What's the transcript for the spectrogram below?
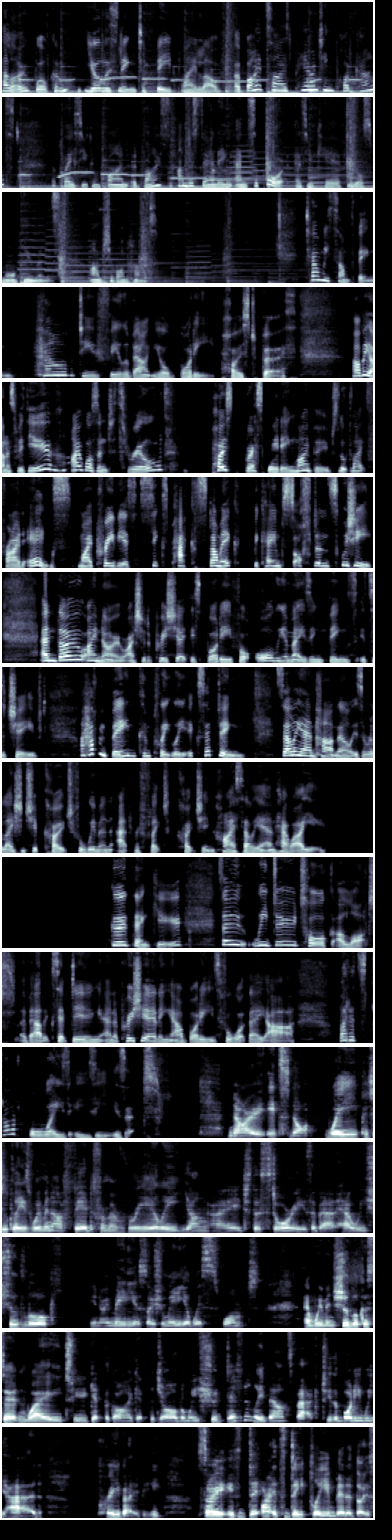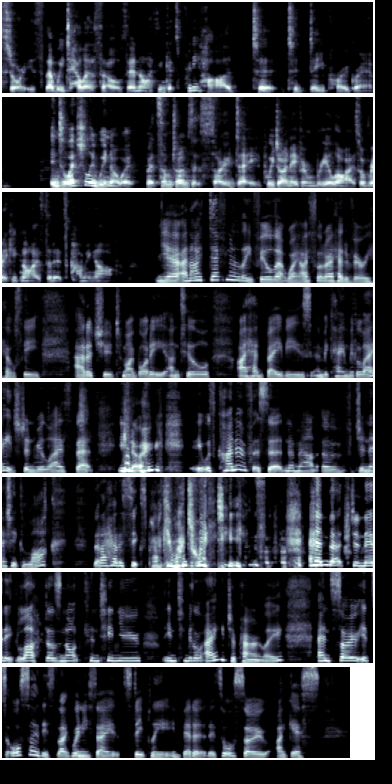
Hello, welcome. You're listening to Feed, Play, Love, a bite sized parenting podcast, a place you can find advice, understanding, and support as you care for your small humans. I'm Siobhan Hunt. Tell me something. How do you feel about your body post birth? I'll be honest with you, I wasn't thrilled. Post breastfeeding, my boobs looked like fried eggs. My previous six pack stomach became soft and squishy. And though I know I should appreciate this body for all the amazing things it's achieved, I haven't been completely accepting. Sallyanne Hartnell is a relationship coach for women at Reflect Coaching. Hi, Sallyanne, how are you? Good, thank you. So, we do talk a lot about accepting and appreciating our bodies for what they are, but it's not always easy, is it? No, it's not. We, particularly as women, are fed from a really young age the stories about how we should look. You know, media, social media, we're swamped, and women should look a certain way to get the guy, get the job, and we should definitely bounce back to the body we had pre baby. So it's de- it's deeply embedded those stories that we tell ourselves, and I think it's pretty hard to to deprogram intellectually we know it, but sometimes it's so deep we don't even realize or recognize that it's coming up. Yeah, and I definitely feel that way. I thought I had a very healthy attitude to my body until I had babies and became middle aged and realized that, you know, it was kind of a certain amount of genetic luck that I had a six pack in my 20s. and that genetic luck does not continue into middle age, apparently. And so it's also this like when you say it's deeply embedded, it's also, I guess,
